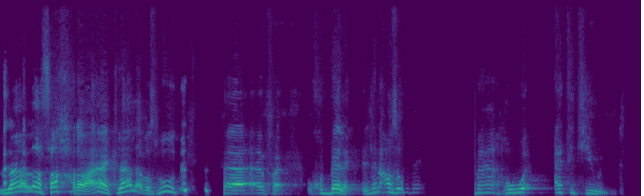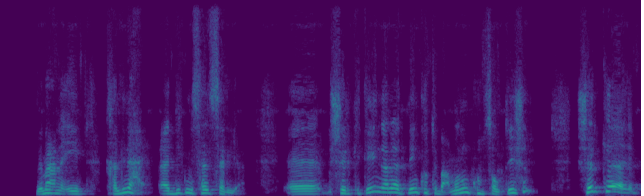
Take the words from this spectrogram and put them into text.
لا لا صح أنا معاك. لا لا مظبوط. ف... ف... وخد بالك اللي أنا عاوز أقوله هو attitude بمعنى إيه؟ خليني أديك مثال سريع. شركتين أنا اتنين كنت بعملهم consultation شركة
